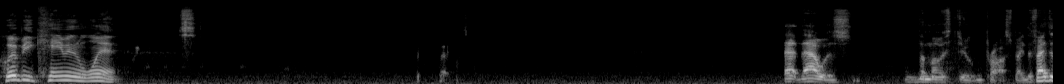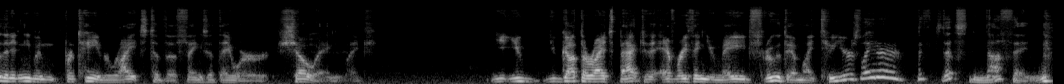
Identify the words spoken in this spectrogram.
Quibi came and went. That that was the most doomed prospect. The fact that they didn't even pertain rights to the things that they were showing, like you you, you got the rights back to everything you made through them. Like two years later, that's, that's nothing.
